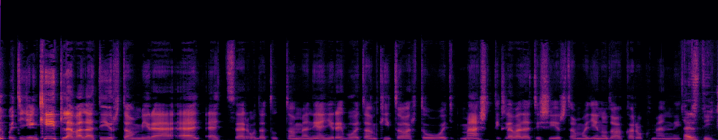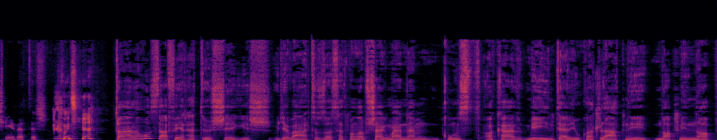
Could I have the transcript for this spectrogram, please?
úgyhogy én két levelet írtam, mire egy, egyszer oda tudtam menni, ennyire voltam kitartó, hogy második levelet is írtam, hogy én oda akarok menni. Ez dicséretes. Ugye? Talán a hozzáférhetőség is ugye változott. Hát manapság már nem kunst akár mély interjúkat látni nap mint nap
